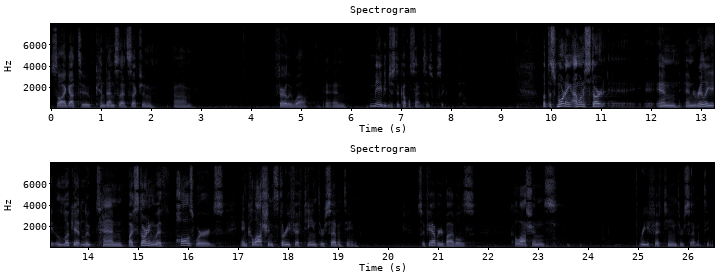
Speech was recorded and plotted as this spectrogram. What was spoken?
So I got to condense that section um, fairly well, and maybe just a couple sentences, we'll see. But this morning, I want to start uh, and, and really look at Luke 10 by starting with Paul's words in Colossians 3:15 through 17. So if you have your Bibles, Colossians 3:15 through 17.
